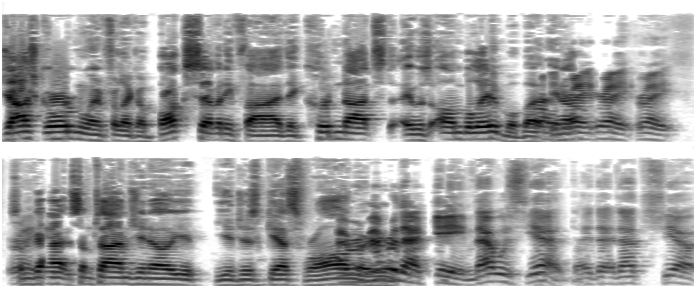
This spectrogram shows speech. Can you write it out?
Josh Gordon went for like a buck seventy five. They could not. St- it was unbelievable. But right, you know, right, right, right. some right. guys sometimes you know you you just guess wrong. I remember that game. That was yeah. That, that's yeah.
